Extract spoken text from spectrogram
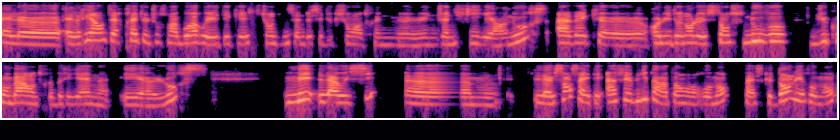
elle, euh, elle, réinterprète une chanson à boire où il était question d'une scène de séduction entre une, jeune fille et un ours, avec, euh, en lui donnant le sens nouveau du combat entre Brienne et l'ours. Mais là aussi, le sens a été affaibli par rapport au roman, parce que dans les romans,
